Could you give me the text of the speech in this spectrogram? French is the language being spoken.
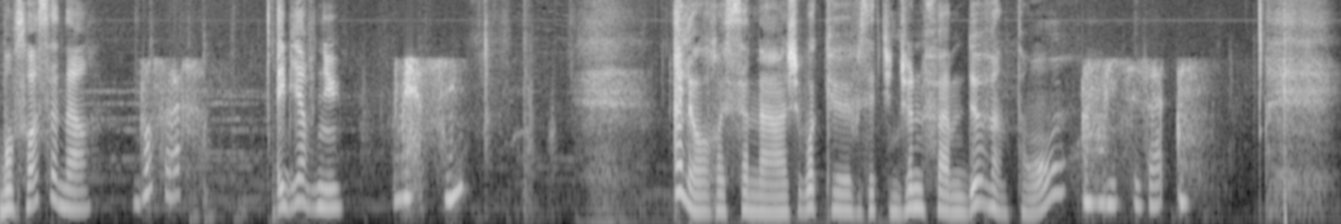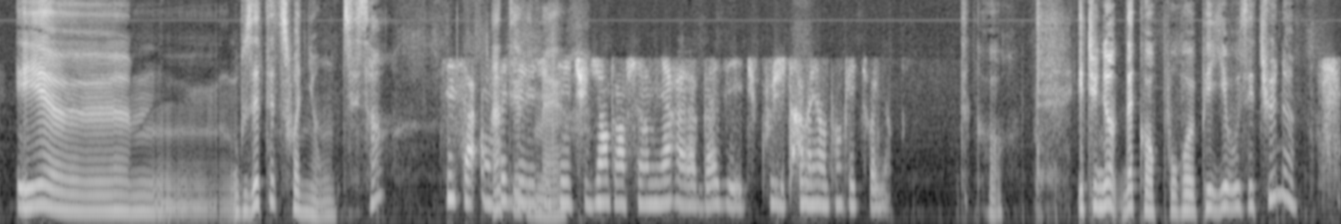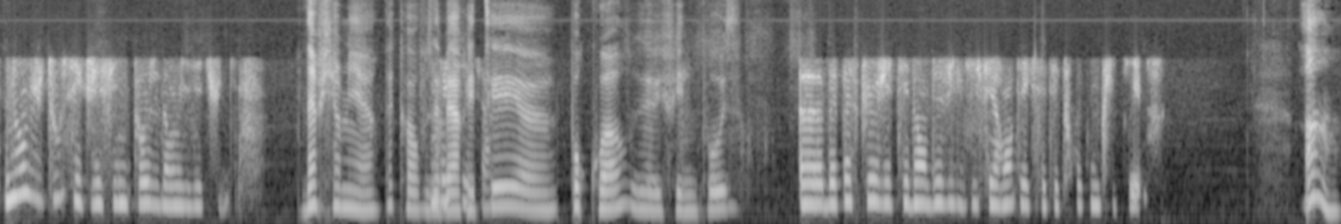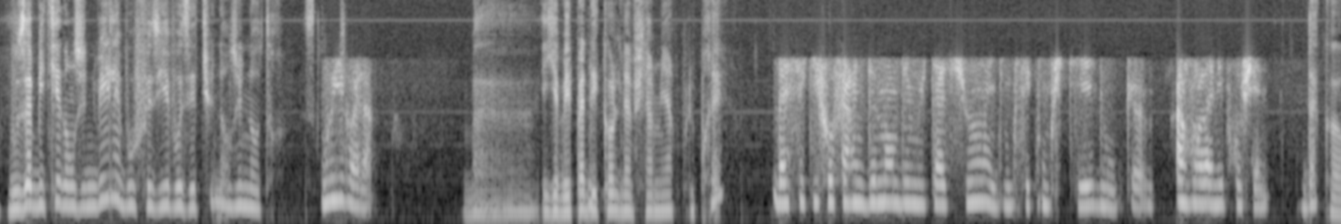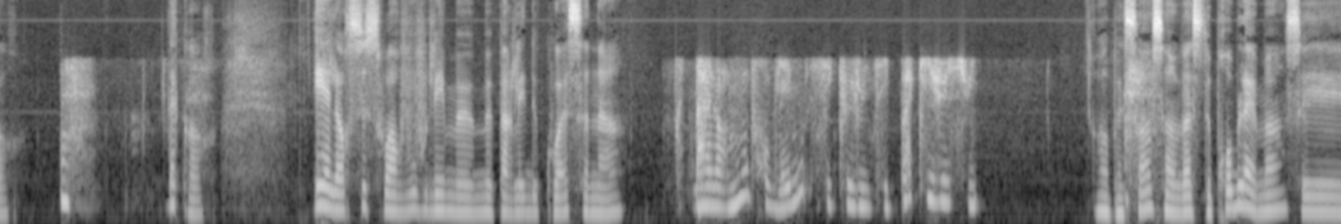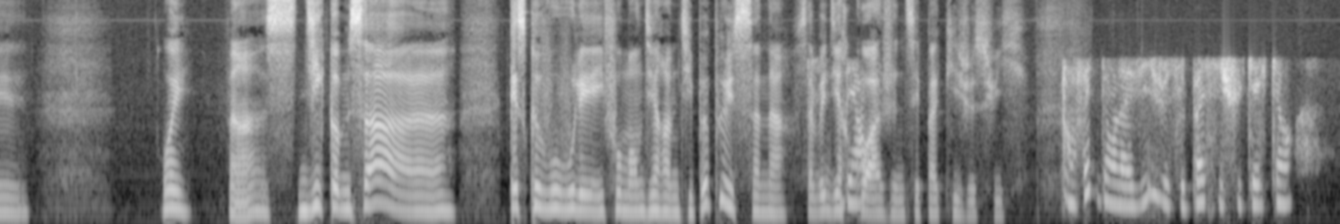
Bonsoir Sana. Bonsoir. Et bienvenue. Merci. Alors Sana, je vois que vous êtes une jeune femme de 20 ans. Oui, c'est ça. Et euh, vous êtes aide-soignante, c'est ça? C'est ça. En fait, j'étais étudiante infirmière à la base et du coup, j'ai travaillé en tant qu'aide-soignante. D'accord. Étudiante, d'accord, pour euh, payer vos études? Non, du tout, c'est que j'ai fait une pause dans mes études. D'infirmière, d'accord. Vous avez arrêté. Euh, pourquoi vous avez fait une pause? Euh, bah, Parce que j'étais dans deux villes différentes et que c'était trop compliqué. Ah, vous habitiez dans une ville et vous faisiez vos études dans une autre Oui, voilà. Bah, il n'y avait pas d'école d'infirmière plus près? Bah, C'est qu'il faut faire une demande de mutation et donc c'est compliqué. Donc, euh, à voir l'année prochaine. D'accord. D'accord. Et alors, ce soir, vous voulez me, me parler de quoi, Sana? Bah Alors, mon problème, c'est que je ne sais pas qui je suis. Oh, ben ça, c'est un vaste problème. Hein. C'est. Oui. Enfin, dit comme ça, euh, qu'est-ce que vous voulez? Il faut m'en dire un petit peu plus, Sana. Ça veut dire quoi Je ne sais pas qui je suis? En fait, dans la vie, je ne sais pas si je suis quelqu'un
